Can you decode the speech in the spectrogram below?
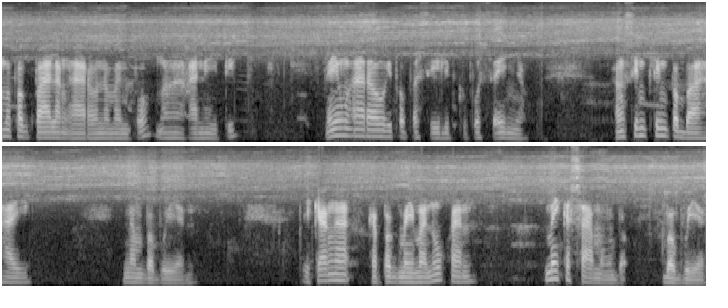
mapagpalang araw naman po mga kanitig. Ngayong araw ipapasilip ko po sa inyo ang simpleng pabahay ng babuyan. Ika nga kapag may manukan, may kasamang ba- babuyan.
